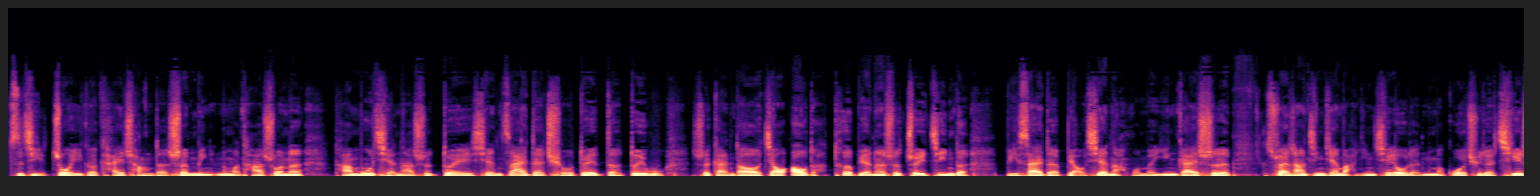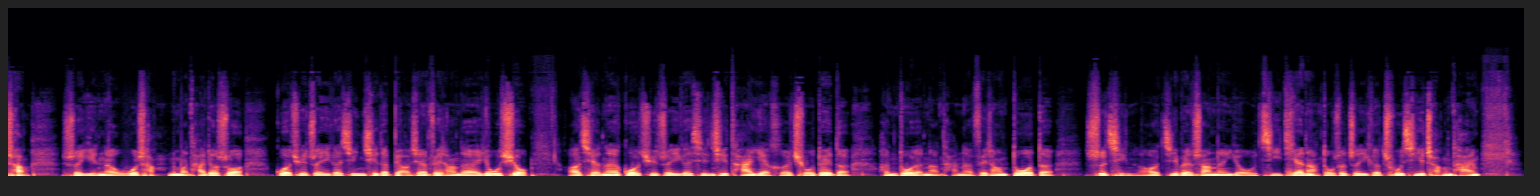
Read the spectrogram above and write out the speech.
自己做一个开场的声明，那么他说呢，他目前呢是对现在的球队的队伍是感到骄傲的，特别呢是最近的。比赛的表现呢，我们应该是算上今天吧，赢七六人。那么过去的七场是赢了五场。那么他就说，过去这一个星期的表现非常的优秀，而且呢，过去这一个星期他也和球队的很多人呢谈了非常多的事情，然后基本上呢有几天呢都是这一个促膝长谈。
